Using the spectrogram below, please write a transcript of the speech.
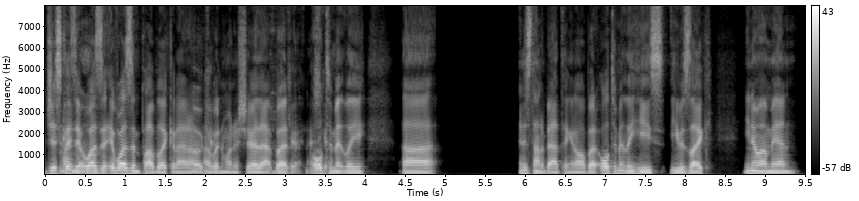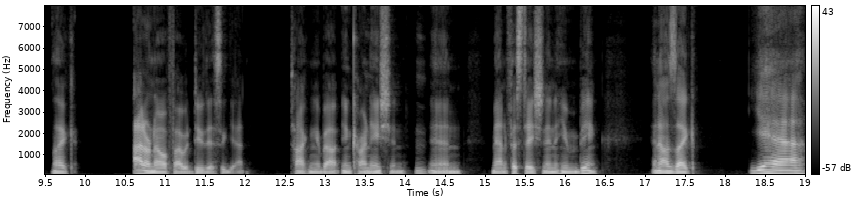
just because it wasn't it wasn't public, and I don't I wouldn't want to share that. But Okay, nice guy. Uh, and it's not a bad thing at all. But ultimately, he's he was like, you know, what, man, like I don't know if I would do this again. Talking about incarnation Mm. and manifestation in a human being, and I was like, yeah,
